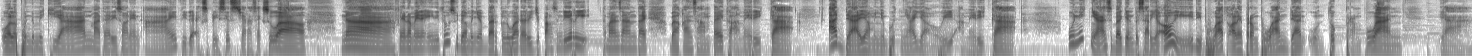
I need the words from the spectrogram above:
Walaupun demikian, materi shonen ai tidak eksplisit secara seksual. Nah, fenomena ini tuh sudah menyebar keluar dari Jepang sendiri, teman santai, bahkan sampai ke Amerika. Ada yang menyebutnya yaoi Amerika. Uniknya, sebagian besar yaoi dibuat oleh perempuan dan untuk perempuan. Ya,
